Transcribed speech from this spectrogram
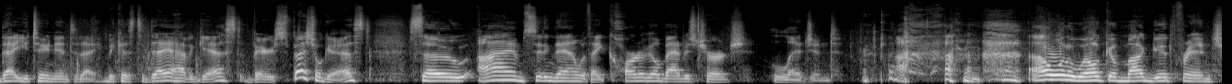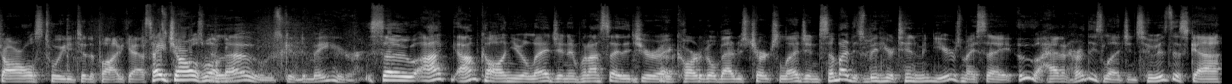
that you tuned in today because today I have a guest, very special guest. So I am sitting down with a Carterville Baptist Church legend. I want to welcome my good friend Charles Tweedy to the podcast. Hey, Charles, welcome. Hello, it's good to be here. So I, I'm calling you a legend, and when I say that you're a Carterville Baptist Church legend, somebody that's been here ten years may say, "Ooh, I haven't heard these legends. Who is this guy?"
